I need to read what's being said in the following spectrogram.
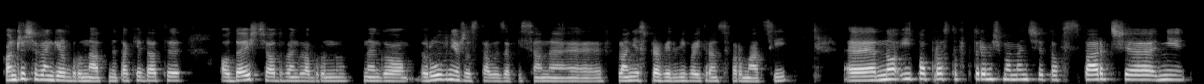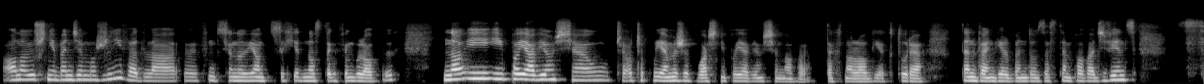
Kończy się węgiel brunatny. Takie daty odejścia od węgla brunatnego również zostały zapisane w planie sprawiedliwej transformacji. E, no i po prostu w którymś momencie to wsparcie, nie, ono już nie będzie możliwe dla e, funkcjonujących jednostek węglowych. No i, i pojawią się, czy oczekujemy, że właśnie pojawią się nowe technologie, które ten węgiel będą zastępować. Więc z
